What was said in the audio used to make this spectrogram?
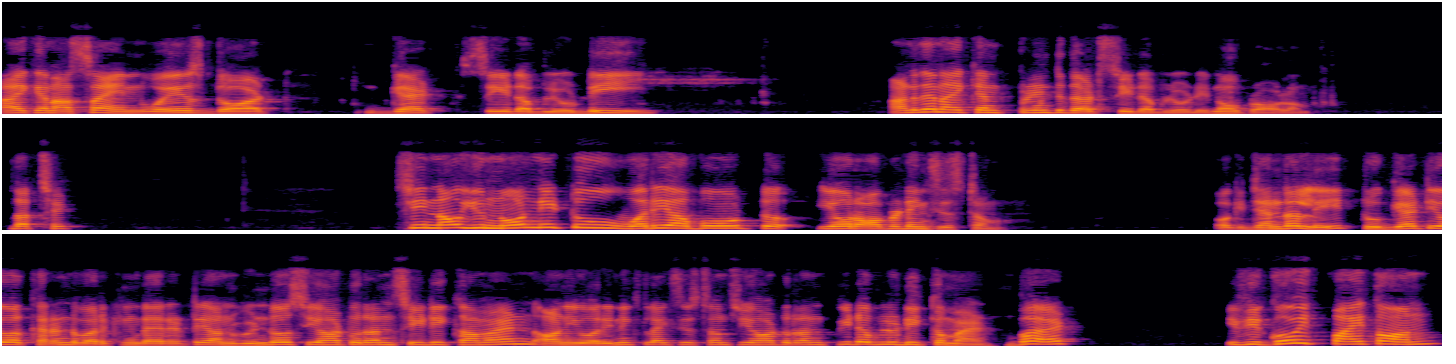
I can assign os dot get cwd and then i can print that cwd no problem. That's it. See now you no need to worry about your operating system. Okay generally to get your current working directory on windows you have to run cd command. On your unix like systems you have to run pwd command. But if you go with python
